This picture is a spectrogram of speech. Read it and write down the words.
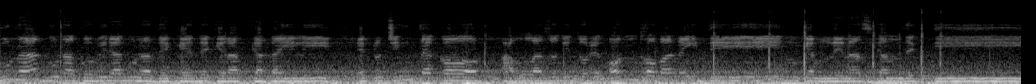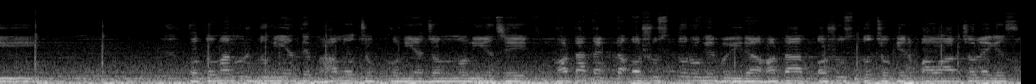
গুনা গুনা কবিরা, গুনা দেখে দেখে রাত কাটাইলি। একটু চিন্তা কর, আল্লাহ যদি তোরে অন্ধ বানাইতেন, কেমনে নাচ গান দেখতি? কত মানুষ দুনিয়াতে ভালো চক্ষু নিয়ে জন্ম নিয়েছে, হঠাৎ একটা অসুস্থ রোগে ভইরা, হঠাৎ অসুস্থ চোখের পাওয়ার চলে গেছে।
